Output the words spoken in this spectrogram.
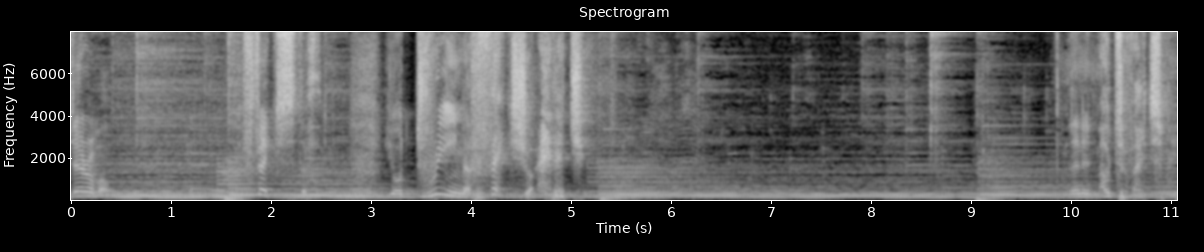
Terrible. Fix the your dream affects your attitude. And then it motivates me.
